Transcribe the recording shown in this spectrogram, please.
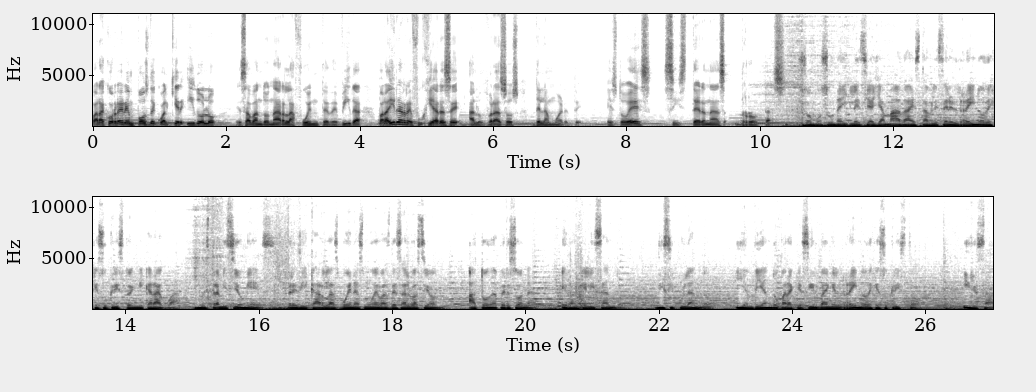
para correr en pos de cualquier ídolo es abandonar la fuente de vida para ir a refugiarse a los brazos de la muerte. Esto es cisternas rotas. Somos una iglesia llamada a establecer el reino de Jesucristo en Nicaragua. Nuestra misión es predicar las buenas nuevas de salvación a toda persona, evangelizando, discipulando y enviando para que sirva en el reino de Jesucristo. IRSA,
